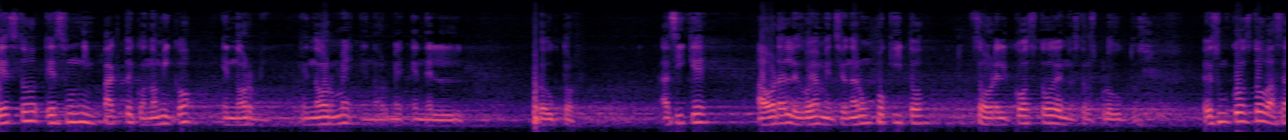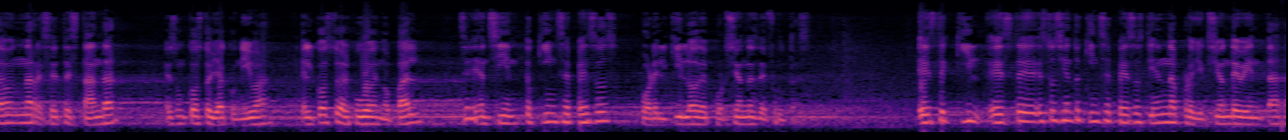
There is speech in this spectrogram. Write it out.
Esto es un impacto económico enorme, enorme, enorme en el productor. Así que ahora les voy a mencionar un poquito sobre el costo de nuestros productos. Es un costo basado en una receta estándar, es un costo ya con IVA. El costo del jugo de nopal serían 115 pesos por el kilo de porciones de frutas. Este, este, estos 115 pesos tienen una proyección de venta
